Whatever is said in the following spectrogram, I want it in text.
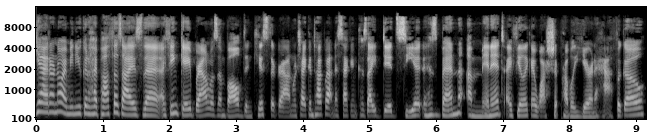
Yeah, I don't know. I mean, you could hypothesize that I think Gabe Brown was involved in Kiss the Ground, which I can talk about in a second because I did see it. It has been a minute. I feel like I watched it probably a year and a half ago,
